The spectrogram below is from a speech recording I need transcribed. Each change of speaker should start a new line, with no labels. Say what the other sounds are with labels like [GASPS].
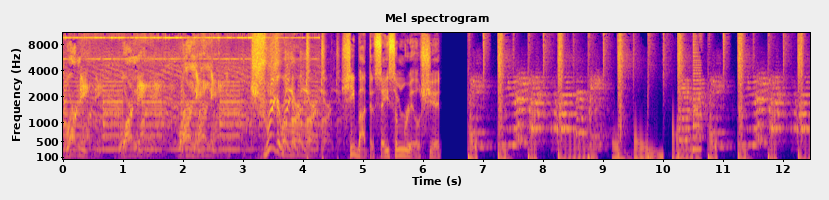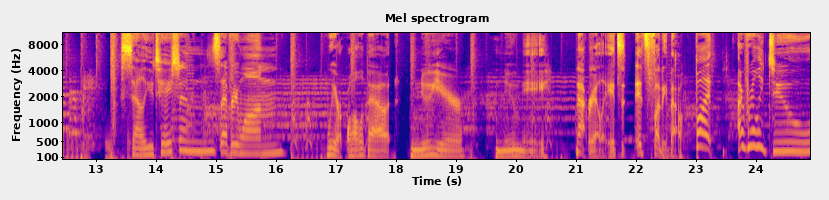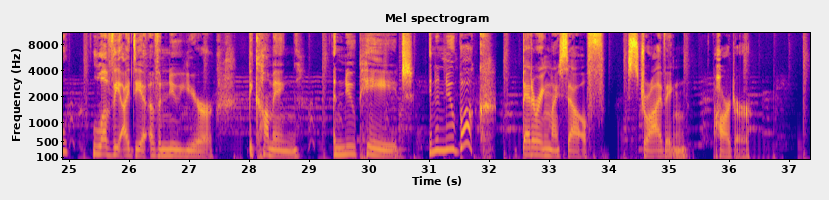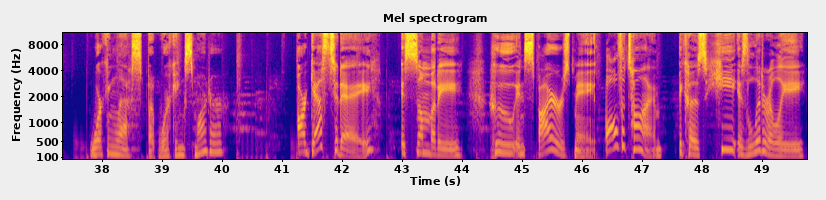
Warning, warning, warning. Trigger, alert.
She about to say some real shit.
Salutations, everyone. We are all about New Year, New Me. Not really. It's it's funny though. But I really do love the idea of a new year becoming a new page in a new book, bettering myself, striving harder, working less but working smarter. Our guest today is somebody who inspires me all the time because he is literally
